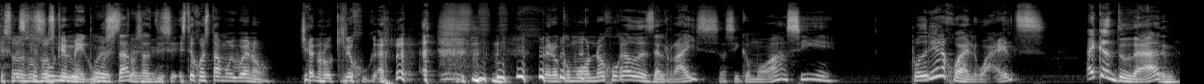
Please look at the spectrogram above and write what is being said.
Es uno Es de que esos que me gustan. O sea, este- dice, este juego está muy bueno. Ya no lo quiero jugar. pero como no he jugado desde el Rise, así como, ah, sí. Podría jugar el Wilds. I can do that. en,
